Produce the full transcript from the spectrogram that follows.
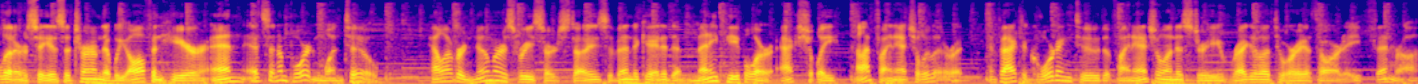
literacy is a term that we often hear, and it's an important one too. However, numerous research studies have indicated that many people are actually not financially literate. In fact, according to the Financial Industry Regulatory Authority, FINRA,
